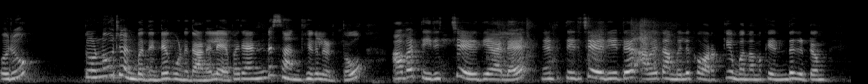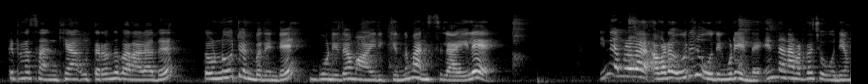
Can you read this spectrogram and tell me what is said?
ഒരു തൊണ്ണൂറ്റൊൻപതിന്റെ ഗുണിതാണ് അല്ലേ? അപ്പോൾ രണ്ട് സംഖ്യകൾ എടുത്തു. അവ തിരിച്ചെഴുതിയാൽ എന്നിട്ട് തിരിച്ചെഴുതിയിട്ട് അവ തമ്മിൽ കുറയ്ക്കുമ്പോൾ നമുക്ക് എന്ത് കിട്ടും? കിട്ടുന്ന സംഖ്യ ഉത്തരം എന്ന് പറഞ്ഞാൽ അത് തൊണ്ണൂറ്റൊൻപതിന്റെ ഗുണിതമായിരിക്കും എന്ന് മനസ്സിലായില്ലേ? ഇനി നമ്മൾ അവിടെ ഒരു ചോദ്യം കൂടി ഉണ്ട്. എന്താണ് അവിടുത്തെ ചോദ്യം?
